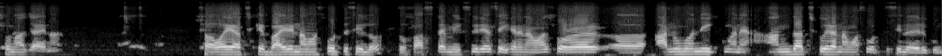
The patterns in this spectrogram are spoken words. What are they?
শোনা যায় না। সবাই আজকে বাইরে নামাজ পড়তেছিল, তো ফার্স্ট টাইম এক্সপিরিয়েন্স এখানে নামাজ পড়ার আনুমানিক মানে আন্দাজ কইরা নামাজ পড়তেছিল এরকম।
